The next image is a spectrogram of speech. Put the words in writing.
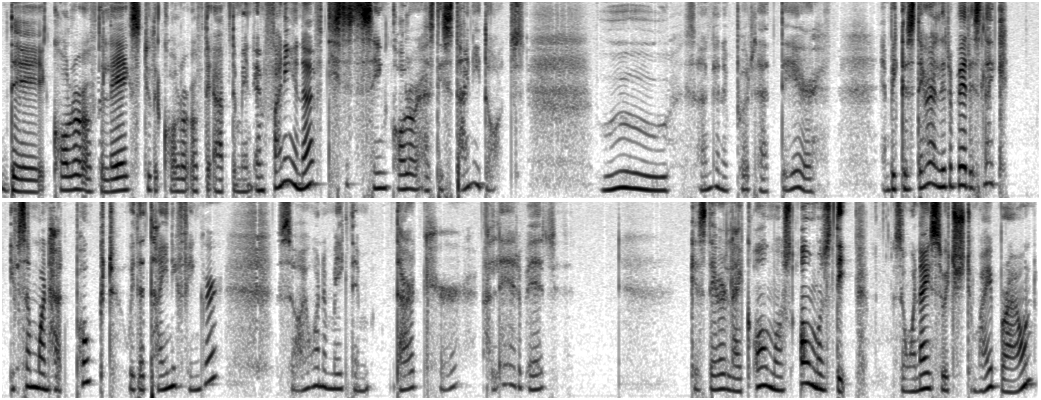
the color of the legs to the color of the abdomen. And funny enough, this is the same color as these tiny dots. Ooh, so I'm gonna put that there and because they're a little bit it's like if someone had poked with a tiny finger. So I want to make them darker a little bit. Because they're like almost almost deep. So when I switch to my brown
